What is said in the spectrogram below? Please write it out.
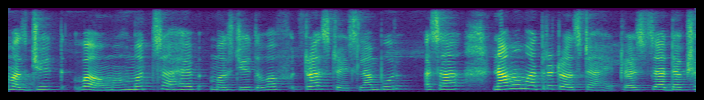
मस्जिद व मोहम्मद साहेब मस्जिद वफ ट्रस्ट इस्लामपूर असा नाममात्र ट्रस्ट आहे. ट्रस्टचे अध्यक्ष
